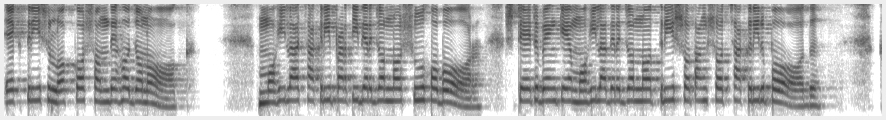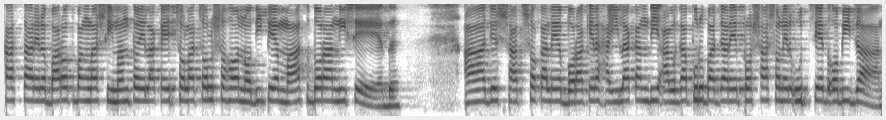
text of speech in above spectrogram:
একত্রিশ লক্ষ সন্দেহজনক। মহিলা চাকরি প্রার্থীদের জন্য সুখবর স্টেট ব্যাংকে মহিলাদের জন্য ত্রিশ শতাংশ চাকরির পদ। কাছাড়ের ভারত বাংলা সীমান্ত এলাকায় চলাচল সহ নদীতে মাছ ধরা নিষেধ। আজ সাত সকালে বরাকের হাইলাকান্দি আলগাপুর বাজারে প্রশাসনের উচ্ছেদ অভিযান।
